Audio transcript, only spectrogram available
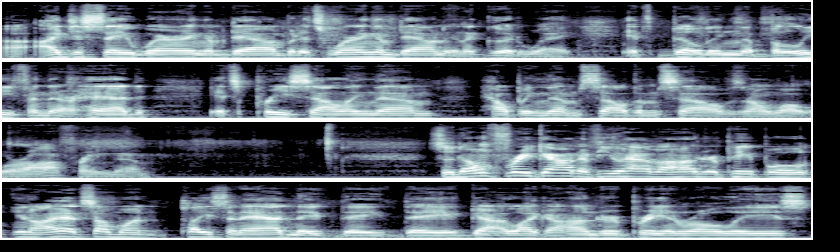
uh, I just say wearing them down, but it's wearing them down in a good way. It's building the belief in their head, it's pre selling them, helping them sell themselves on what we're offering them. So don't freak out if you have 100 people. You know, I had someone place an ad and they, they, they got like 100 pre enrollees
